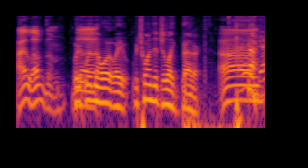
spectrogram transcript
I love them. Wait, The, wait, no, wait, wait. Which one did you like better? um,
